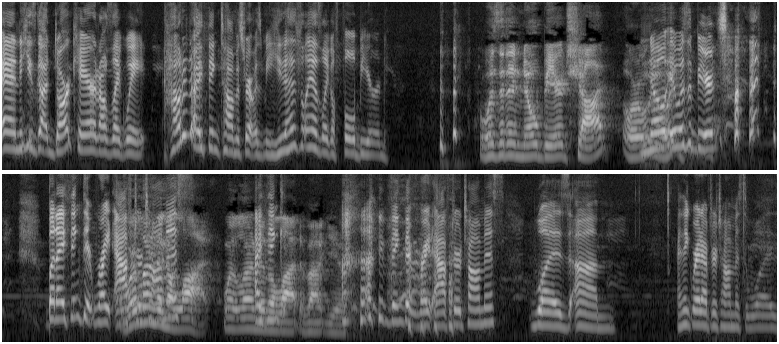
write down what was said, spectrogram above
and he's got dark hair. And I was like, wait, how did I think Thomas Rhett was me? He definitely has like a full beard. Was it a no beard shot or No, it was a beard shot. but I think that right after We're learning Thomas, a lot. We're learning think- a lot about you. I think that right after Thomas was um I think right after Thomas was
